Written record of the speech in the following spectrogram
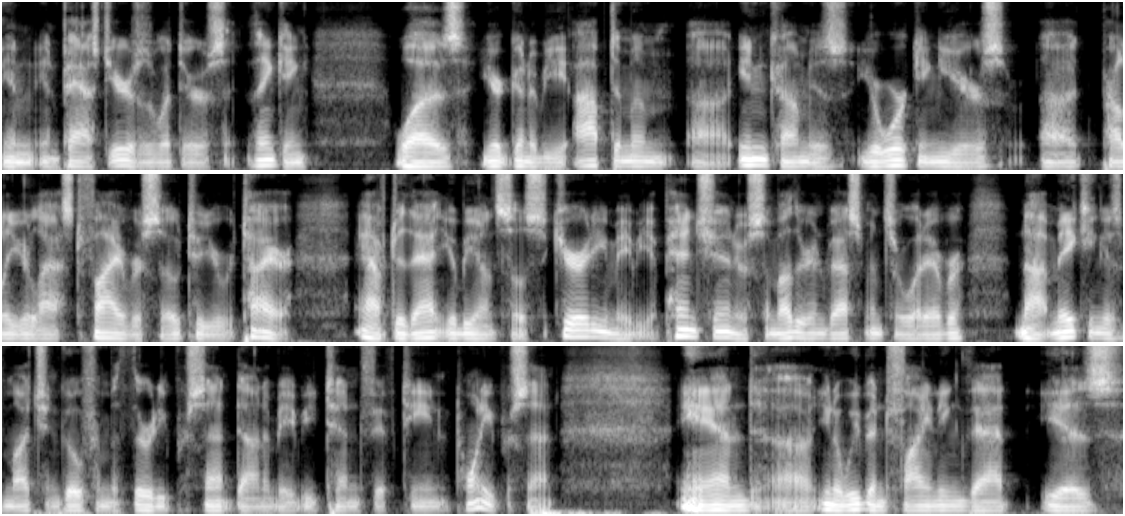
in in past years is what they're thinking was you're going to be optimum uh, income is your working years, uh, probably your last five or so till you retire. After that, you'll be on Social Security, maybe a pension or some other investments or whatever, not making as much and go from a 30% down to maybe 10, 15, 20%. And, uh, you know, we've been finding that is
